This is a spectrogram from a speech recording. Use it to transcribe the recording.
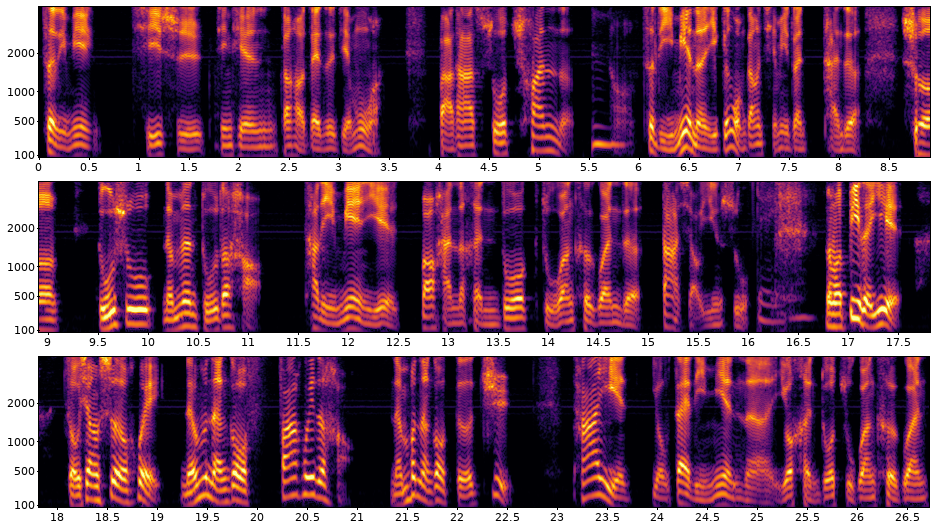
这里面其实今天刚好在这个节目啊，把它说穿了。嗯，哦，这里面呢也跟我们刚刚前面一段谈的说，读书能不能读得好，它里面也。包含了很多主观客观的大小因素。对，那么毕了业，走向社会，能不能够发挥的好，能不能够得志，它也有在里面呢，有很多主观客观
